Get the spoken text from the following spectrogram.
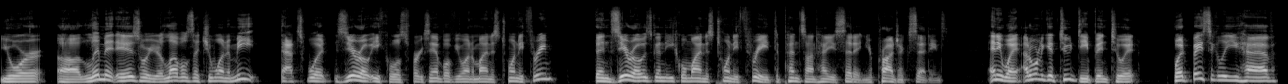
your uh, limit is or your levels that you want to meet, that's what zero equals. For example, if you want a minus 23, then zero is going to equal minus 23. It depends on how you set it in your project settings. Anyway, I don't want to get too deep into it, but basically you have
